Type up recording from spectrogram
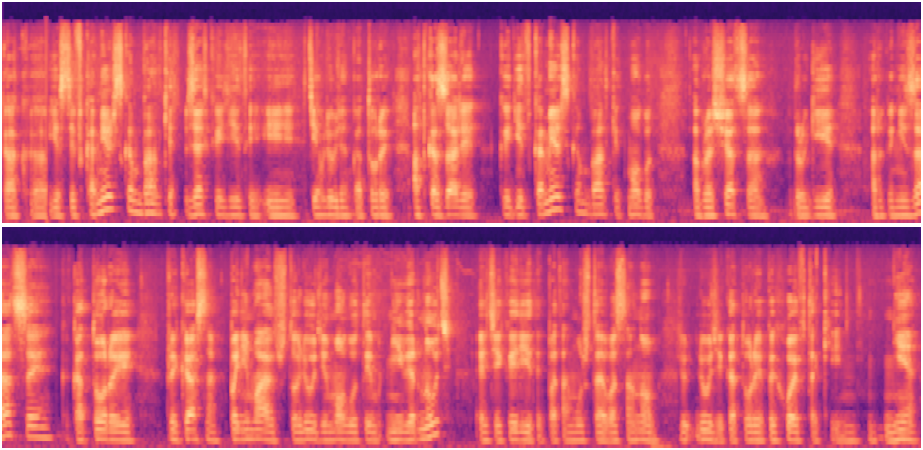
как э, если в коммерческом банке взять кредиты. И тем людям, которые отказали кредит в коммерческом банке, могут обращаться в другие организации, которые прекрасно понимают, что люди могут им не вернуть эти кредиты, потому что в основном люди, которые приходят в такие не,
